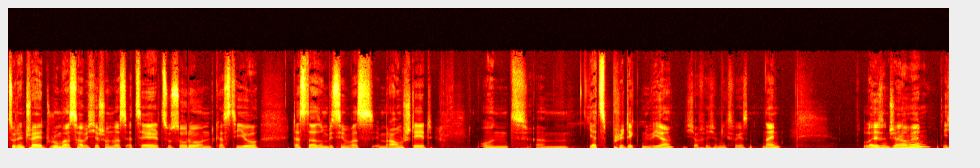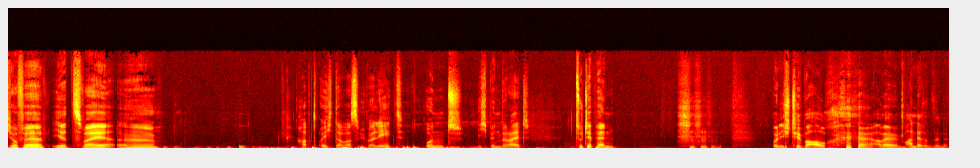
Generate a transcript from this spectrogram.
zu den Trade Rumors habe ich ja schon was erzählt, zu Soto und Castillo, dass da so ein bisschen was im Raum steht. Und ähm, jetzt predikten wir, ich hoffe, ich habe nichts vergessen. Nein. Ladies and Gentlemen, ich hoffe, ihr zwei äh, habt euch da was überlegt und ich bin bereit zu tippen. und ich tippe auch, aber im anderen Sinne.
